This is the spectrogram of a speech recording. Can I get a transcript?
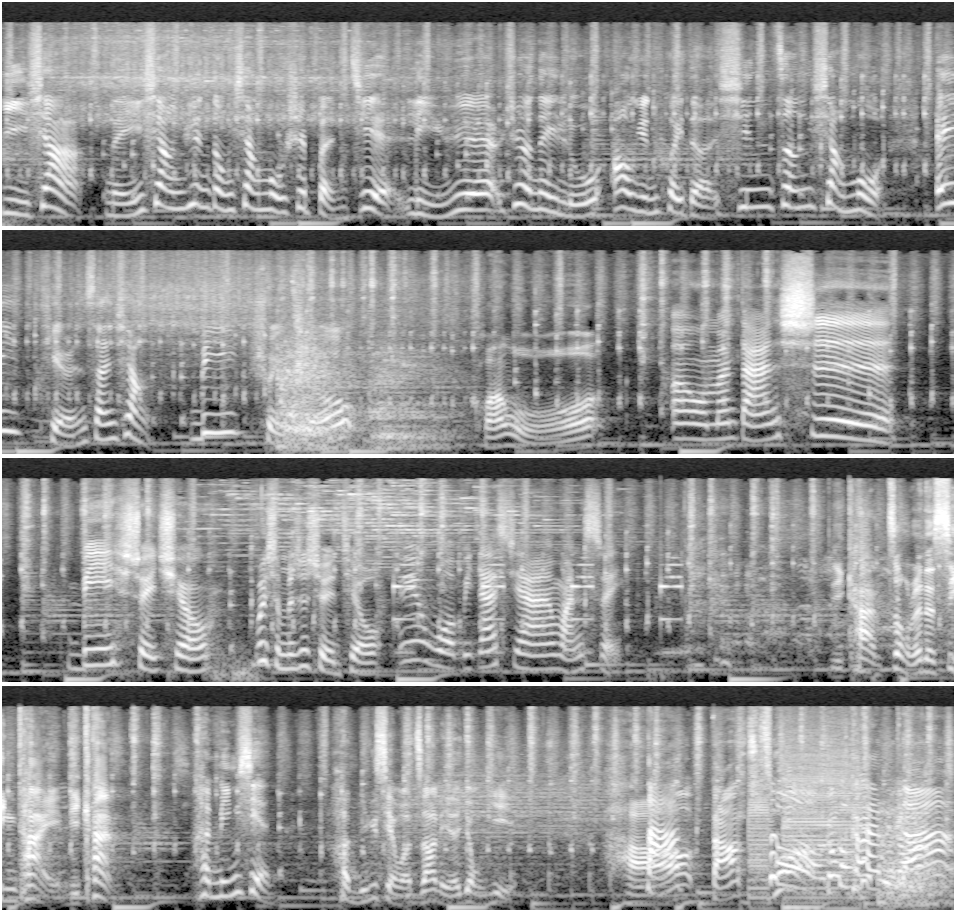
以下哪一项运动项目是本届里约热内卢奥运会的新增项目？A 铁人三项，B 水球，还我。呃，我们答案是 B 水球。为什么是水球？因为我比较喜欢玩水。你看这种人的心态，你看，很明显，很明显，我知道你的用意。好，答错，公开不答。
